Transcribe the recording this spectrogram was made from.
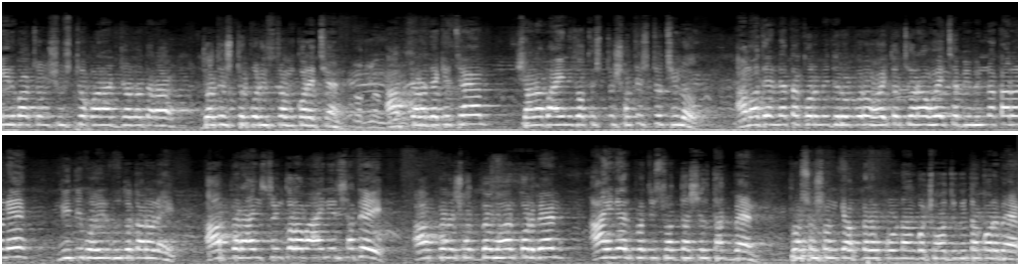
নির্বাচন সুষ্ঠু করার জন্য তারা যথেষ্ট পরিশ্রম করেছেন। আপনারা দেখেছেন, সেনাবাহিনী যথেষ্ট সচেষ্ট ছিল। আমাদের নেতা কর্মীদের উপরও হয়তো চড়া হয়েছে বিভিন্ন কারণে, নীতি বহির্ভূত কারণে। আপনারা আইন শৃঙ্খলা বাহিনীর সাথে আপনারা সদ্ব্যবহার করবেন, আইনের প্রতি শ্রদ্ধাশীল থাকবেন। প্রশাসনকে আপনারা পূর্ণাঙ্গ সহযোগিতা করবেন।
